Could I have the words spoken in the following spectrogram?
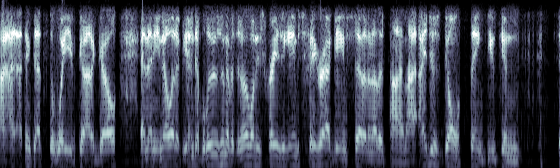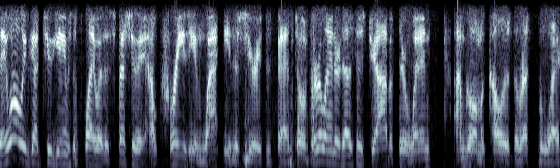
I, I think that's the way you've got to go. And then you know what? If you end up losing, if it's another one of these crazy games, figure out Game Seven another time. I, I just don't think you can say, well, we've got two games to play with, especially how crazy and wacky this series has been. So if Verlander does his job, if they're winning, I'm going McCullers the rest of the way.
